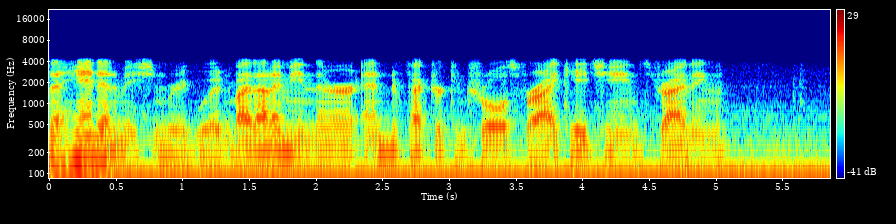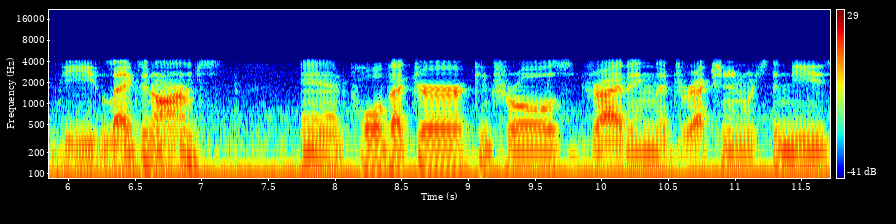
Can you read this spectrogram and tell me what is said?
that a hand animation rig would, and by that I mean there are end effector controls for IK chains driving the legs and arms, and pole vector controls driving the direction in which the knees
